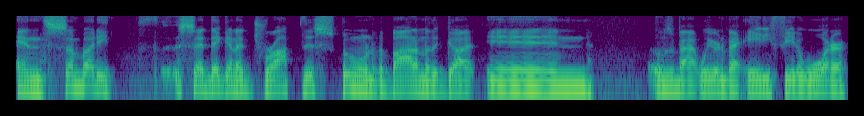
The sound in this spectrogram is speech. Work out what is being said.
and somebody said they're going to drop this spoon at the bottom of the gut in, it was about, we were in about 80 feet of water.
